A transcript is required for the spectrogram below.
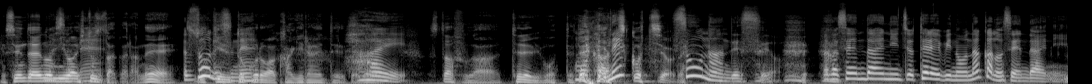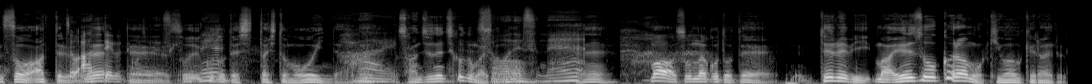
ね、仙台の実は一つだからね行けるところは限られてるけど、はい、スタッフがテレビ持ってねね。あちこちをね。そうなんですよ。だから仙台に一応テレビの中の仙台に。そう合ってるよね。合ってるってことです、ね。えー、そういうことで知った人も多いんだよね、はい、30年近く前かな。そうですね、ね、まあそんなことでテレビまあ映像からも気は受けられる。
